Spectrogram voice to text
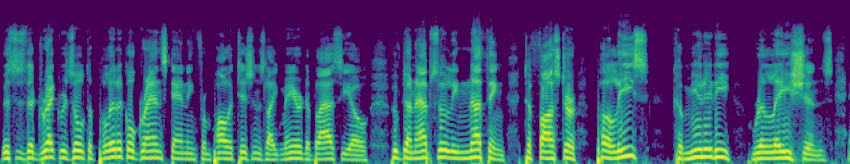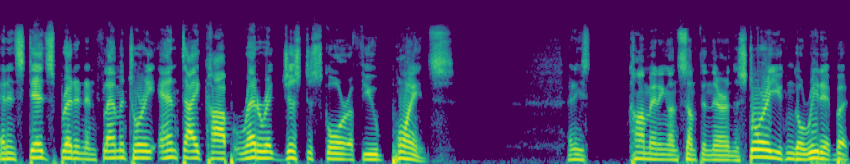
This is the direct result of political grandstanding from politicians like Mayor de Blasio, who've done absolutely nothing to foster police community relations and instead spread an inflammatory anti cop rhetoric just to score a few points. And he's commenting on something there in the story. You can go read it, but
